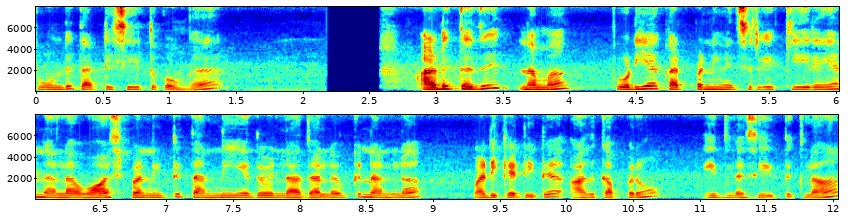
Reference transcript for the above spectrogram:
பூண்டு தட்டி சேர்த்துக்கோங்க. அடுத்தது நம்ம பொடியாக கட் பண்ணி வச்சுருக்க கீரையை நல்லா வாஷ் பண்ணிவிட்டு தண்ணி எதுவும் இல்லாத அளவுக்கு நல்லா வடிகட்டிட்டு அதுக்கப்புறம் இதில் சேர்த்துக்கலாம்.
